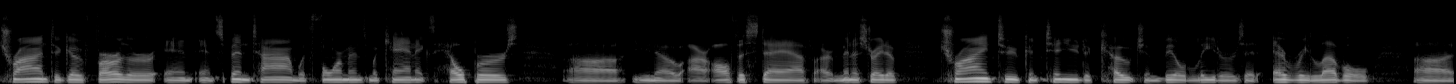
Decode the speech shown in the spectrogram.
trying to go further and, and spend time with foremans, mechanics, helpers, uh, you know, our office staff, our administrative, trying to continue to coach and build leaders at every level uh,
